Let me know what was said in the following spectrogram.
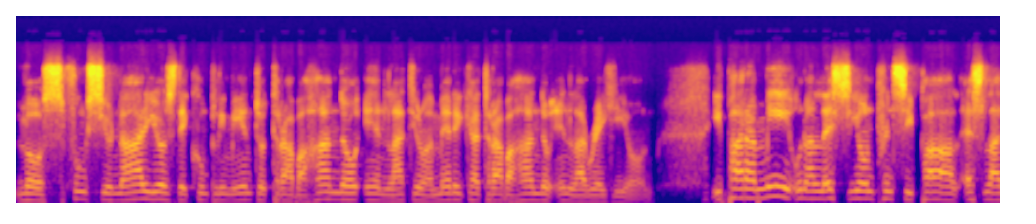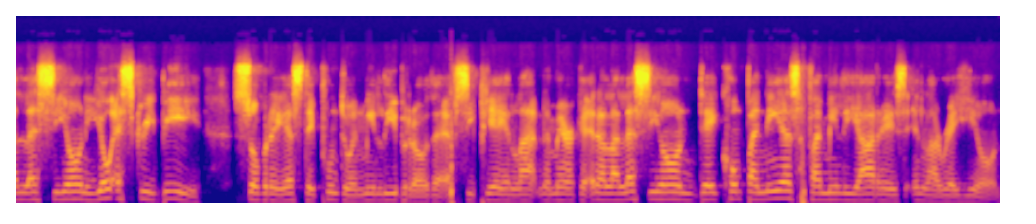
los funcionarios de cumplimiento trabajando en Latinoamérica, trabajando en la región. Y para mí una lesión principal es la lesión, yo escribí sobre este punto en mi libro de FCPA en Latinoamérica, era la lesión de compañías familiares en la región,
